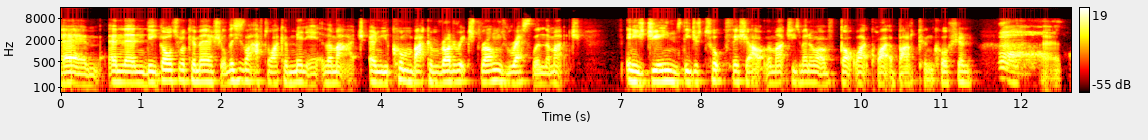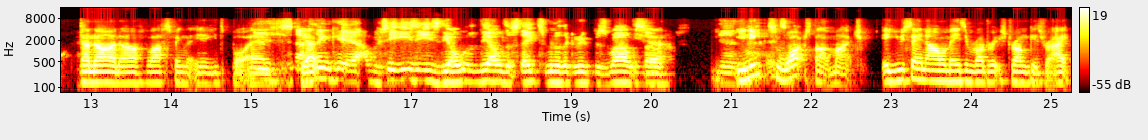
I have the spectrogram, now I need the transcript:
Um, and then they go to a commercial. This is like after like a minute of the match, and you come back and Roderick Strong's wrestling the match in his jeans. They just took Fish out of the match. He's meant to have got like quite a bad concussion. Uh, I know, I know. Last thing that he needs, but um, I yeah. think yeah, obviously he's he's the old the elder statesman of the group as well. So yeah. yeah, You need to watch that match. Are you saying how amazing Roderick Strong is, right?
